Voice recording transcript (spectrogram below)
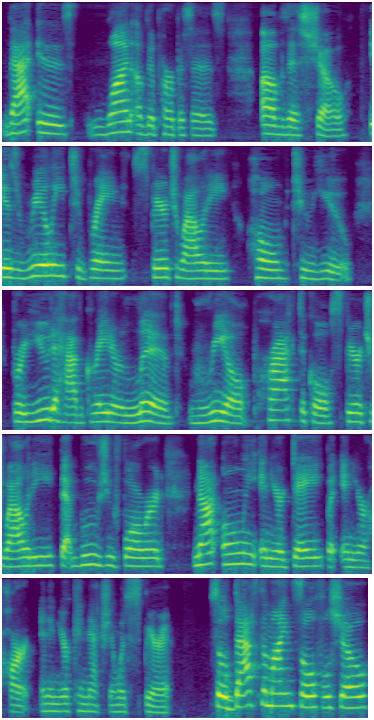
That is one of the purposes of this show is really to bring spirituality home to you for you to have greater lived, real, practical spirituality that moves you forward, not only in your day, but in your heart and in your connection with spirit. So that's the Mind Soulful Show.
